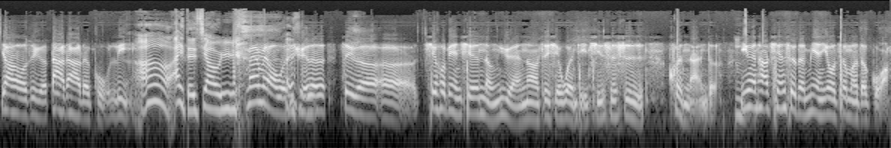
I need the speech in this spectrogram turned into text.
要这个大大的鼓励啊，爱的教育。没有没有，我是觉得这个呃，气候变迁、能源呢这些问题其实是困难的，因为它牵涉的面又这么的广。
